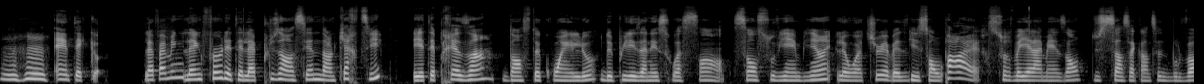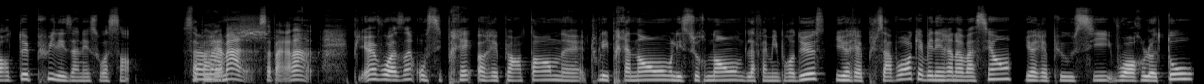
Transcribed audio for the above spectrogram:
Un TK. La famille Langford était la plus ancienne dans le quartier. Il était présent dans ce coin-là depuis les années 60. Si on se souvient bien, le Watcher avait dit que son père surveillait la maison du 657 boulevard depuis les années 60. Ça, Ça paraît marche. mal, ça paraît mal. Puis un voisin aussi près aurait pu entendre euh, tous les prénoms, les surnoms de la famille Brodus. Il aurait pu savoir qu'il y avait des rénovations. Il aurait pu aussi voir l'auto.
